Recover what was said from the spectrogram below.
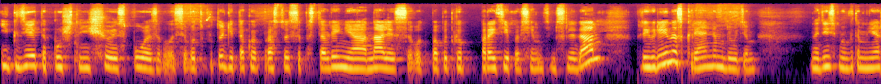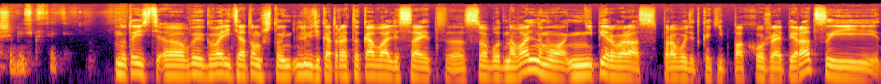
и где эта почта еще использовалась. И вот в итоге такое простое сопоставление, анализ и вот попытка пройти по всем этим следам привели нас к реальным людям. Надеюсь, мы в этом не ошиблись, кстати. Ну, то есть э, вы говорите о том, что люди, которые атаковали сайт э, Свобод Навальному, не первый раз проводят какие-то похожие операции. И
